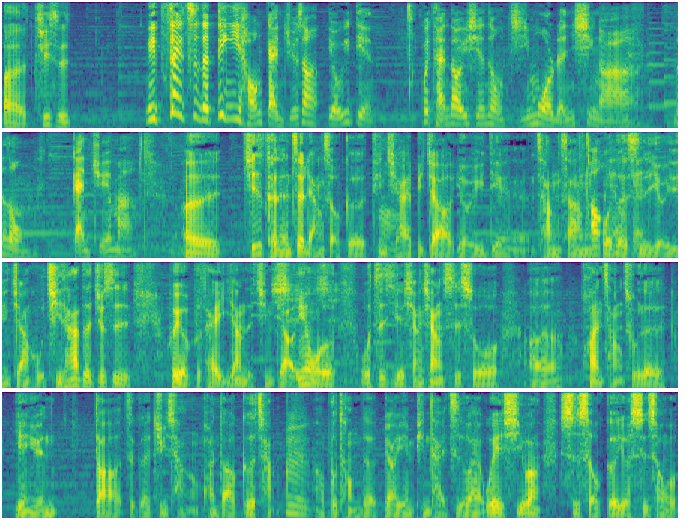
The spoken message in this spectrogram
呃，其实。你这次的定义好像感觉上有一点会谈到一些那种寂寞人性啊，那种感觉吗？呃，其实可能这两首歌听起来比较有一点沧桑，或者是有一点江湖，其他的就是会有不太一样的情调。因为我我自己的想象是说，呃，换场除了演员到这个剧场换到歌场，嗯，啊，不同的表演平台之外，我也希望十首歌有十首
